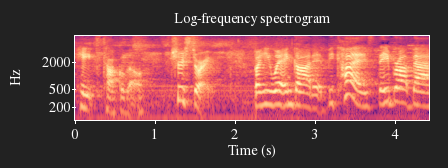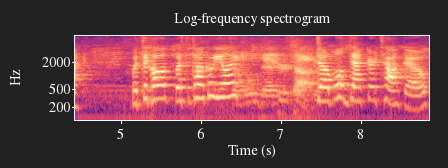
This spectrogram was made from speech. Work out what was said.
hates Taco Bell. True story. But he went and got it because they brought back, what's it called? What's the taco you like? Double decker taco. Double decker taco.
